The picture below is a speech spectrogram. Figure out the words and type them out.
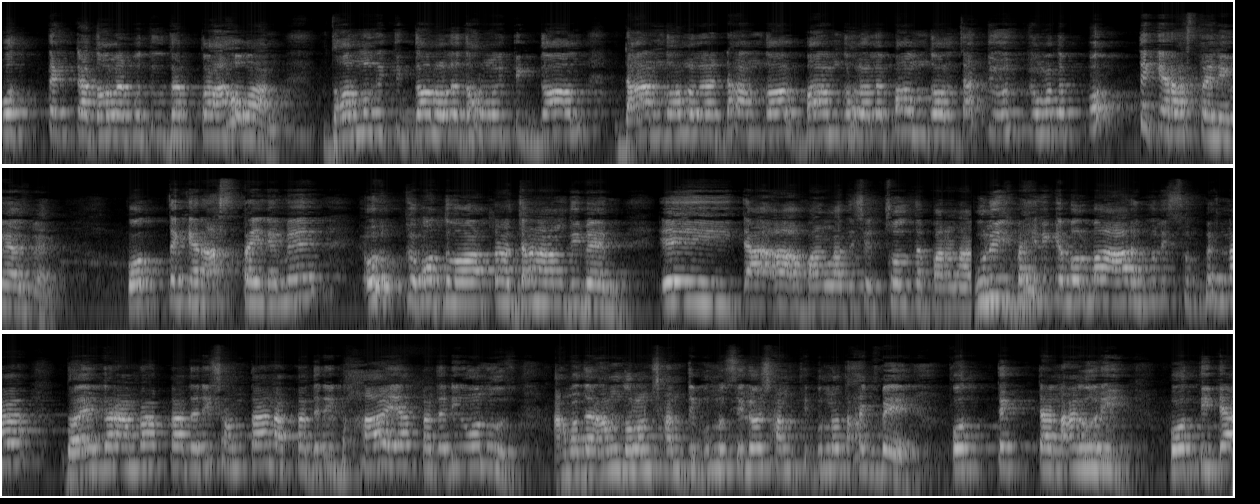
প্রত্যেকটা দলের প্রতি উদাত্ত আহ্বান। ধর্মভিত্তিক দল হলে ধর্মভিত্তিক দল, ডান দল হলে ডান দল, বাম দল হলে বাম দল, জাতীয় ঐক্য ঐক্যমতে প্রত্যেকে রাস্তায় নেমে আসবেন। প্রত্যেকে রাস্তায় নেমে ঐক্যবদ্ধভাবে আপনারা জানান দিবেন, এইটা বাংলাদেশে চলতে পারে না। পুলিশ বাহিনীকে বলব, আর গুলি শুনবেন না। দয়া করে আমরা আপনাদেরই সন্তান, আপনাদেরই ভাই, আপনাদেরই অনুজ। আমাদের আন্দোলন শান্তিপূর্ণ ছিল, শান্তিপূর্ণ থাকবে। প্রত্যেকটা নাগরিক প্রতিটা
